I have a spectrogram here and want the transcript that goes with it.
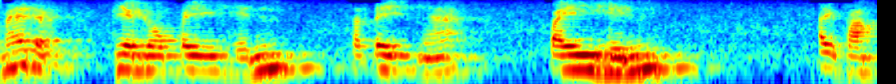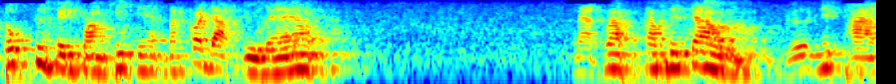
แม้แต่เพียงเราไปเห็นสตินะไปเห็น ไอ้ความทุกข์ซึ่งเป็นความคิดเนี่ย มันก็ดับอยู่แล้วนาดว่าพระพุทธเจ้า หรือนิพพาน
